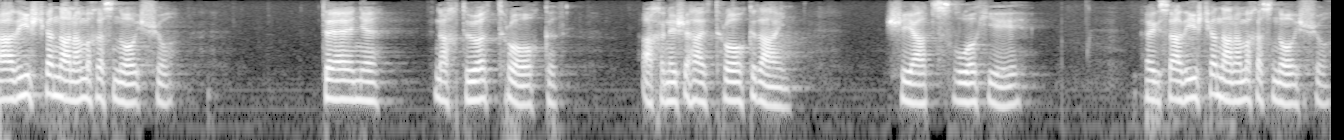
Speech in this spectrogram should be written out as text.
A ddysg gan anamach as noesio, dene nach dŵr trogydd, ach yn eisiau haith trogydd ein, si at slwag ie. Ag agus a dhíiste an anamachas náis seo.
